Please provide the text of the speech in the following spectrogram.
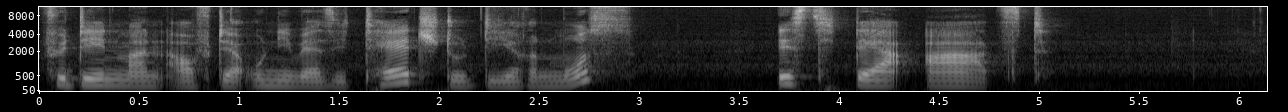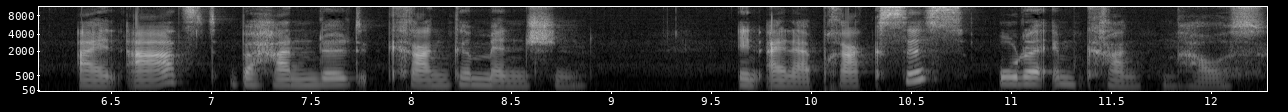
für den man auf der Universität studieren muss, ist der Arzt. Ein Arzt behandelt kranke Menschen in einer Praxis oder im Krankenhaus.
